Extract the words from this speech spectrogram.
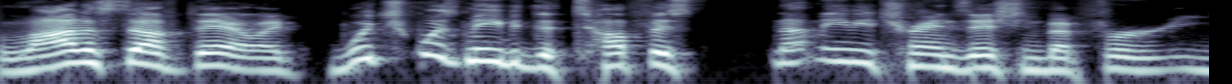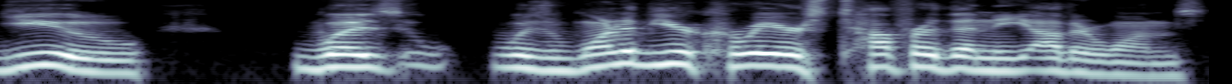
a lot of stuff there. Like, which was maybe the toughest, not maybe transition, but for you, was was one of your careers tougher than the other ones?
